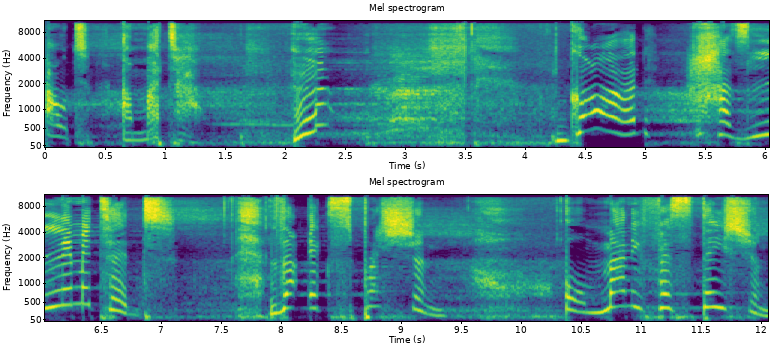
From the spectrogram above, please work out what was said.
out a matter. Hmm? God has limited the expression or manifestation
